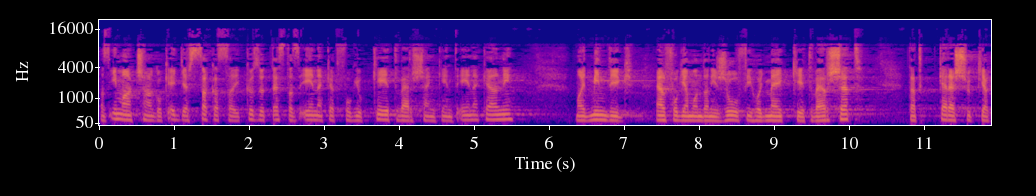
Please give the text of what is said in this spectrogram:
Az imádságok egyes szakaszai között ezt az éneket fogjuk két versenként énekelni, majd mindig el fogja mondani Zsófi, hogy melyik két verset. Tehát keressük ki a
